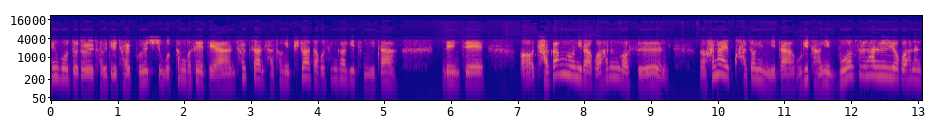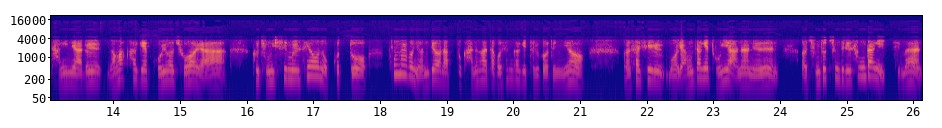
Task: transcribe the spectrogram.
행보들을 저희들이 잘 보여주지 못한 것에 대한 철저한 자성이 필요하다고 생각이 듭니다. 근데 이제 어 자강론이라고 하는 것은 어, 하나의 과정입니다. 우리 당이 무엇을 하려고 하는 당이냐를 명확하게 보여주어야 그 중심을 세워놓고 또 폭넓은 연대연합도 가능하다고 생각이 들거든요. 어, 사실 뭐 양당에 동의 안 하는 어, 중도층들이 상당히 있지만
